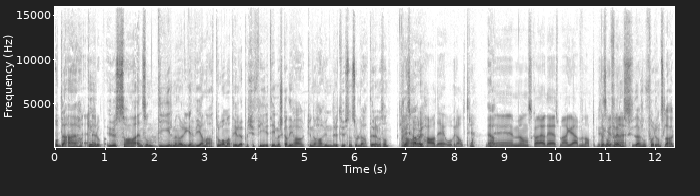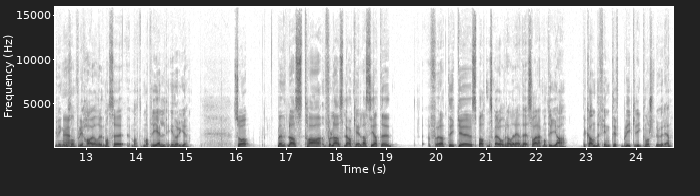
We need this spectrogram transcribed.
og det er, har ikke Europa. USA en sånn deal med Norge via Nato om at i løpet av 24 timer skal de ha, kunne ha 100 000 soldater eller noe sånt? Vi skal vel ha det overalt, tror jeg. Ja. Det, man skal, det er jo det som er greia med Nato. Det er, sånn kunne- det er sånn forhåndslagring og Ja. sånn, for de har jo allerede masse mat materiell i Norge. Så Men la oss ta For la oss, okay, la oss si at det, For at ikke spalten skal være over allerede. Svaret er på en måte ja. Det kan definitivt bli krig på norske jord igjen.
